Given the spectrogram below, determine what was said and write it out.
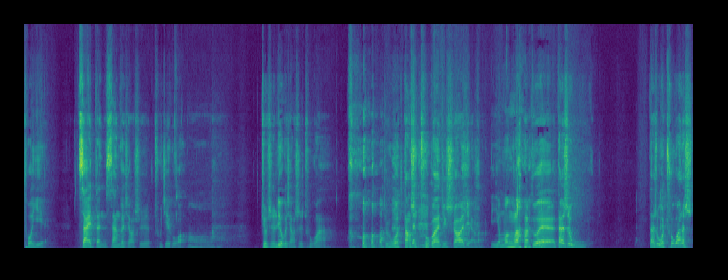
唾液，再等三个小时出结果，哦，就是六个小时出关。就是我当时出关已经十二点了，已经懵了。对，但是我但是我出关的时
